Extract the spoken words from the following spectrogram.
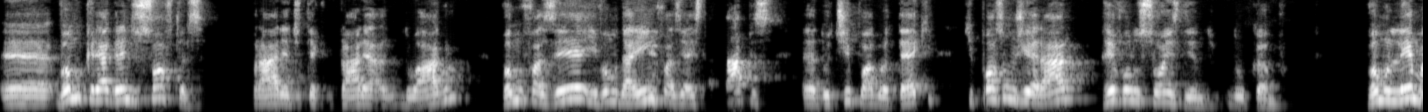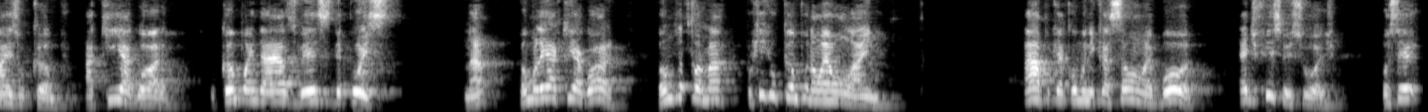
É, vamos criar grandes softwares para a área, de, para área do agro, vamos fazer e vamos dar ênfase a startups é, do tipo agrotech que possam gerar revoluções dentro do campo. Vamos ler mais o campo, aqui e agora. O campo ainda é às vezes depois. Né? Vamos ler aqui agora. Vamos transformar. Por que, que o campo não é online? Ah, porque a comunicação não é boa? É difícil isso hoje. Você,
